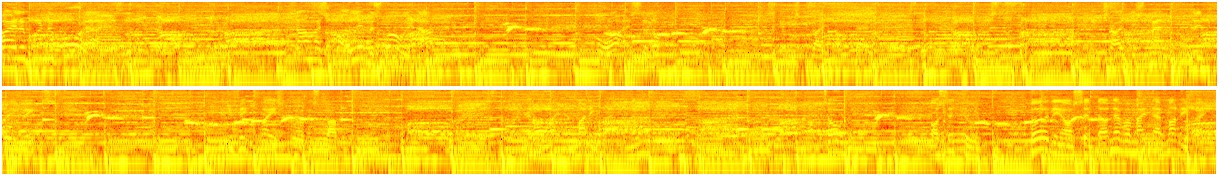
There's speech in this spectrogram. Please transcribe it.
Available in the foyer. Some of us got to live as well, you know. Alright, it's a lot. Change this man three weeks. Do you think this? Never the money back, you know. I told him. I said to Bernie, I said, they'll never make that money back.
